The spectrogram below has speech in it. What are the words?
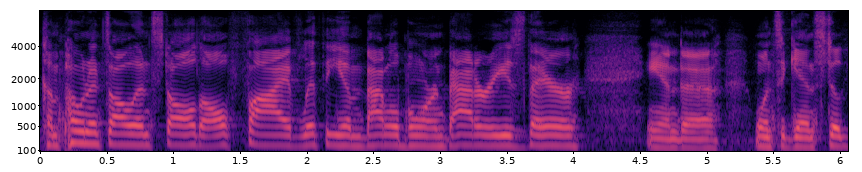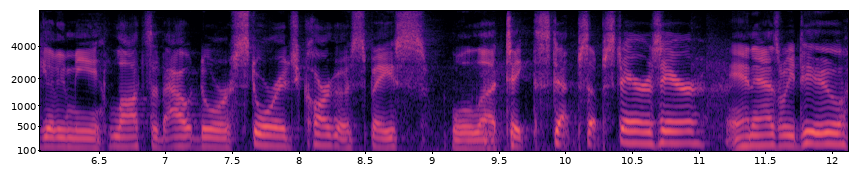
components all installed, all five lithium Battleborn batteries there, and uh, once again, still giving me lots of outdoor storage cargo space. We'll uh, take the steps upstairs here, and as we do,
